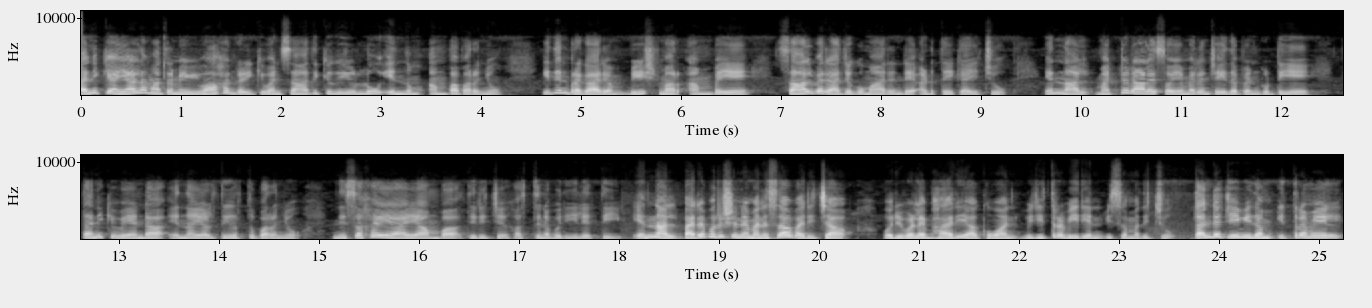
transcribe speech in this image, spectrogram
തനിക്ക് അയാളെ മാത്രമേ വിവാഹം കഴിക്കുവാൻ സാധിക്കുകയുള്ളൂ എന്നും അംബ പറഞ്ഞു. ഇതിൻ പ്രകാരം ഭീഷ്മർ അംബയെ അടുത്തേക്ക് അയച്ചു എന്നാൽ മറ്റൊരാളെ സ്വയംവരം ചെയ്ത പെൺകുട്ടിയെ തനിക്ക് വേണ്ട എന്ന് അയാൾ തീർത്തു പറഞ്ഞു. നിസ്സഹായയായ അംബ തിരിച്ച് ഹസ്തിനപുരിയിലെത്തി. എന്നാൽ പരപുരുഷനെ മനസാ വരിച്ച ഒരുവളെ ഭാര്യയാക്കുവാൻ വിചിത്രവീര്യൻ വിസമ്മതിച്ചു. തന്റെ ജീവിതം ഇത്രമേൽ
